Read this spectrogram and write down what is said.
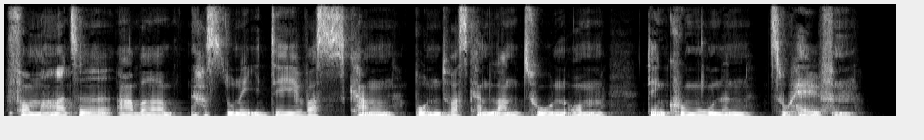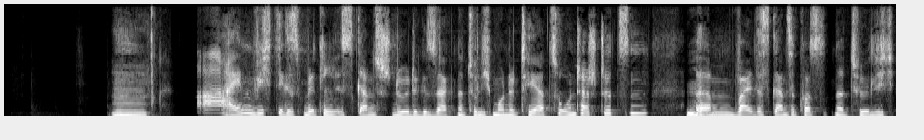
Formate. Aber hast du eine Idee, was kann Bund, was kann Land tun, um den Kommunen zu helfen? Mm, ein wichtiges Mittel ist ganz schnöde gesagt natürlich monetär zu unterstützen, mhm. ähm, weil das Ganze kostet natürlich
